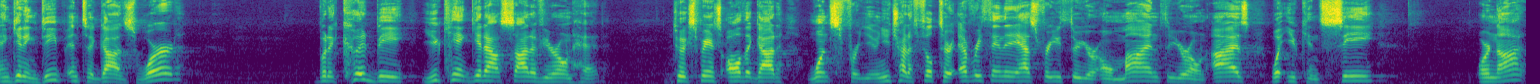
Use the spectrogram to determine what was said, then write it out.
and getting deep into God's word. But it could be you can't get outside of your own head to experience all that God wants for you. And you try to filter everything that He has for you through your own mind, through your own eyes, what you can see or not,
